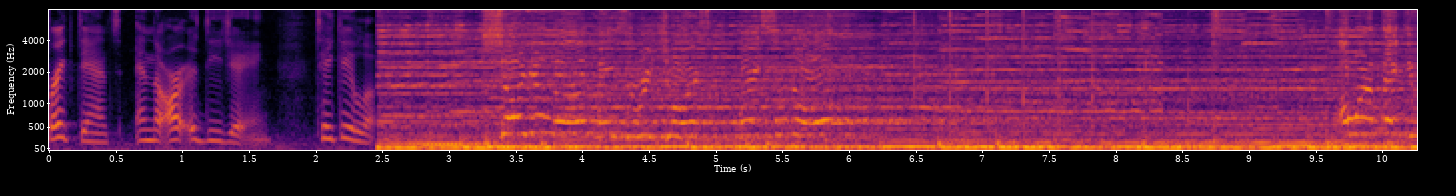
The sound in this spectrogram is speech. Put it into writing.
breakdance, and the art of DJing. Take a look. Show your love rejoice. Make some noise. I want to thank you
